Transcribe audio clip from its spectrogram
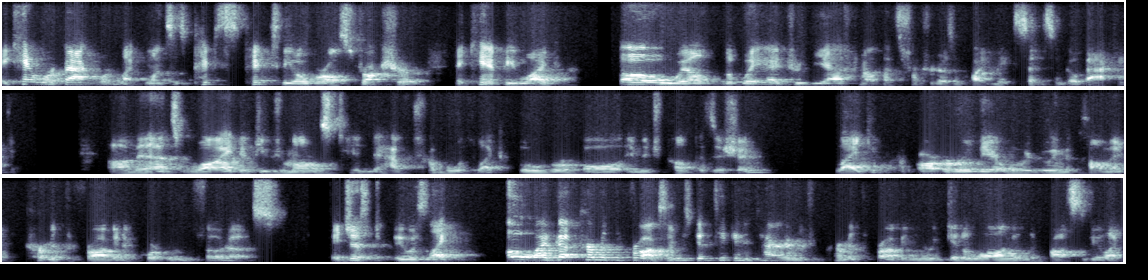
it can't work backward. Like once it's picked, picked the overall structure, it can't be like, oh, well, the way I drew the astronaut, that structure doesn't quite make sense and go back again. Um, and that's why diffusion models tend to have trouble with like overall image composition. Like earlier when we were doing the comment, Kermit the Frog in a courtroom photos. It just, it was like, oh, I've got Kermit the Frog. So I'm just gonna take an entire image of Kermit the Frog and we would get along in the process be like,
